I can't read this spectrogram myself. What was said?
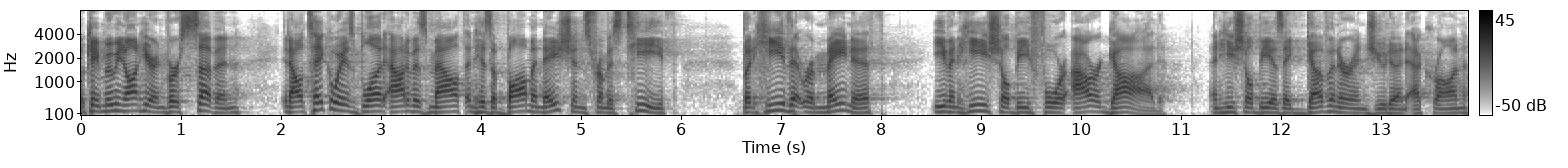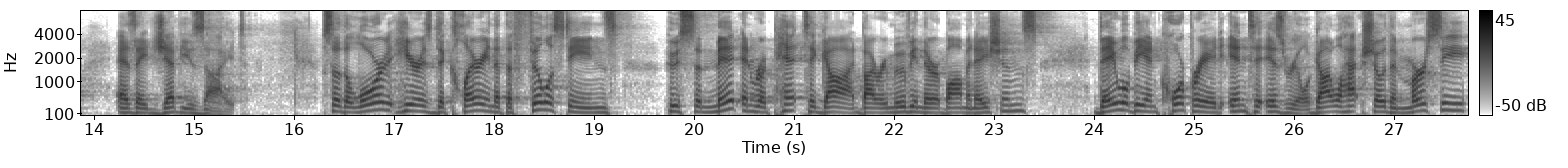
Okay, moving on here in verse 7 and I'll take away his blood out of his mouth and his abominations from his teeth, but he that remaineth, even he shall be for our God and he shall be as a governor in Judah and Ekron, as a Jebusite. So the Lord here is declaring that the Philistines who submit and repent to God by removing their abominations, they will be incorporated into Israel. God will show them mercy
